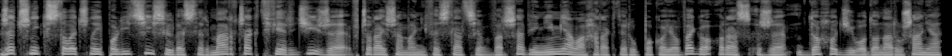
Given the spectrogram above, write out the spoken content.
Rzecznik stołecznej policji Sylwester Marczak twierdzi, że wczorajsza manifestacja w Warszawie nie miała charakteru pokojowego oraz że dochodziło do naruszania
